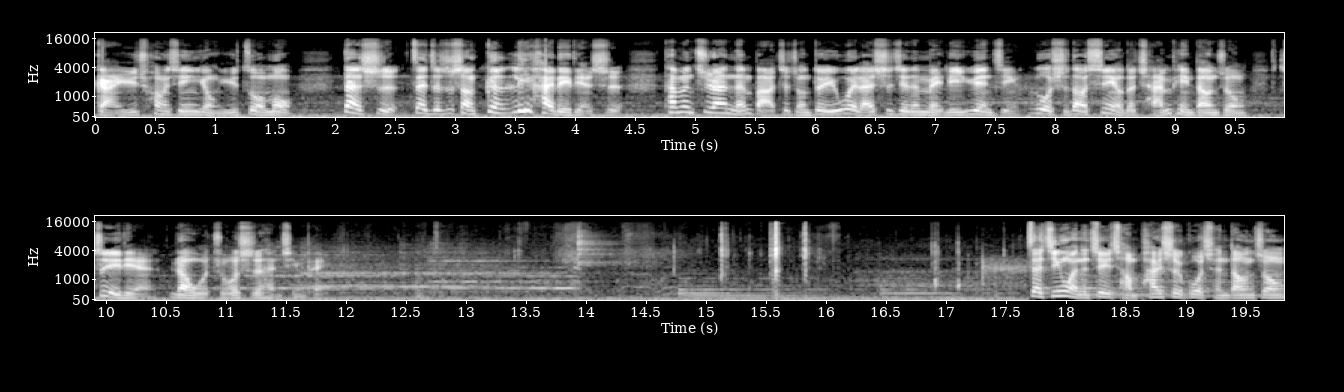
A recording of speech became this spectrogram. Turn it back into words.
敢于创新，勇于做梦。但是在这之上更厉害的一点是，他们居然能把这种对于未来世界的美丽愿景落实到现有的产品当中，这一点让我着实很钦佩。在今晚的这一场拍摄过程当中，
